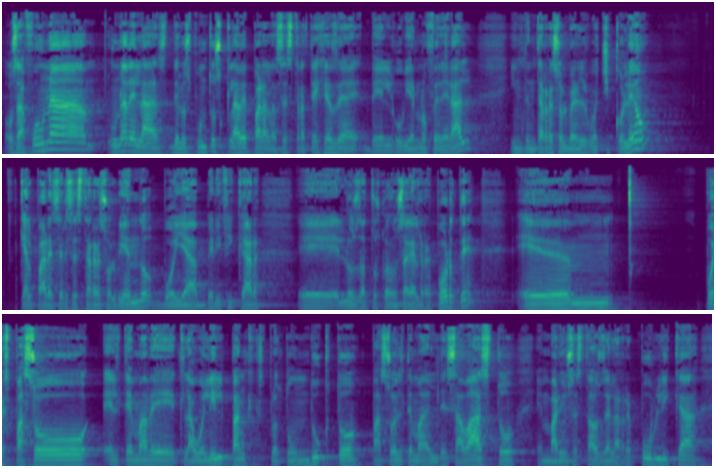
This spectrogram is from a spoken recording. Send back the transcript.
o sea, fue una, una de, las, de los puntos clave para las estrategias del gobierno federal, intentar resolver el huachicoleo, que al parecer se está resolviendo. Voy a verificar eh, los datos cuando se haga el reporte. Eh, pues pasó el tema de Tlahuelilpan, que explotó un ducto, pasó el tema del desabasto en varios estados de la República,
